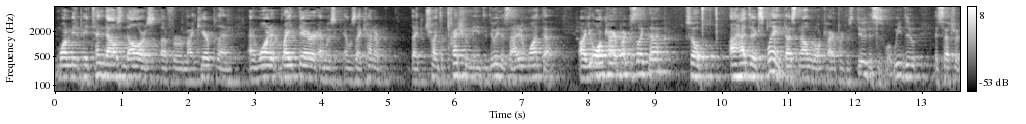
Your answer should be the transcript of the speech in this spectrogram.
wanted me to pay $10,000 uh, for my care plan and wanted right there and was, and was like kind of like trying to pressure me into doing this. And I didn't want that. Are you all chiropractors like that? So I had to explain that's not what all chiropractors do. This is what we do, etc.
